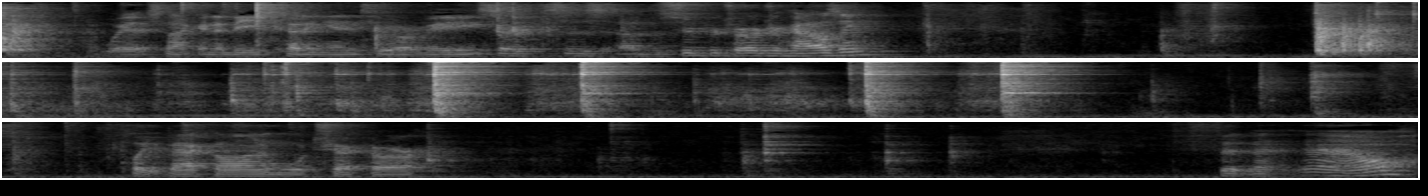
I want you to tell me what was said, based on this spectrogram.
That way it's not gonna be cutting into our mating surfaces of the supercharger housing. Plate back on and we'll check our fitment now.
